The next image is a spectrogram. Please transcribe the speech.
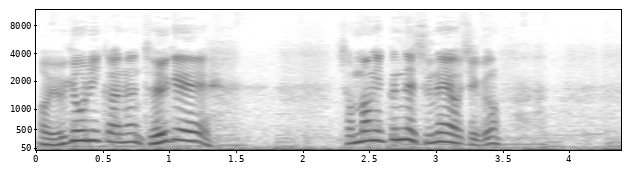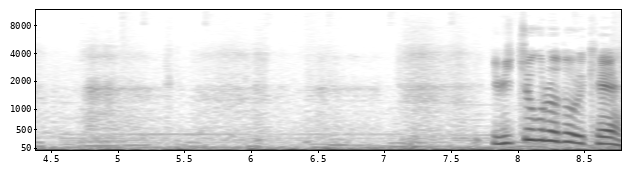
어, 여기 오니까는 되게 전망이 끝내주네요 지금 위쪽으로도 이렇게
